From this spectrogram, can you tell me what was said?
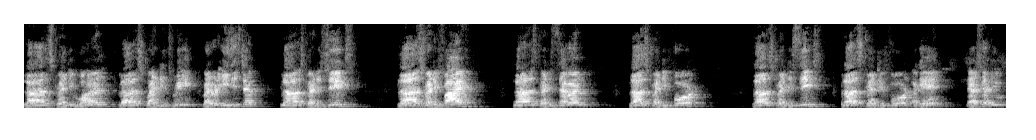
plus 21 plus 23 very easy step? Plus 26 plus 25 plus 27 plus 24 plus 26 plus 24 again that's value.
